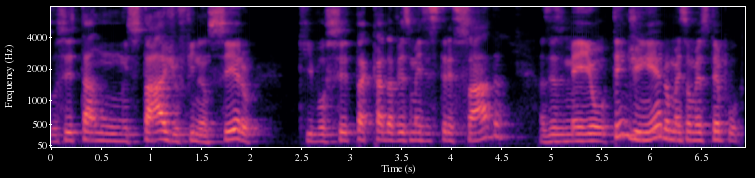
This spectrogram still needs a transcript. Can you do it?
você está num estágio financeiro que você está cada vez mais estressada, às vezes meio tem dinheiro, mas ao mesmo tempo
